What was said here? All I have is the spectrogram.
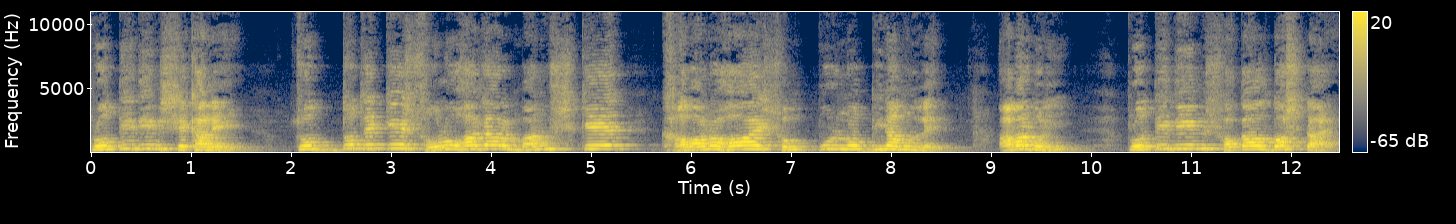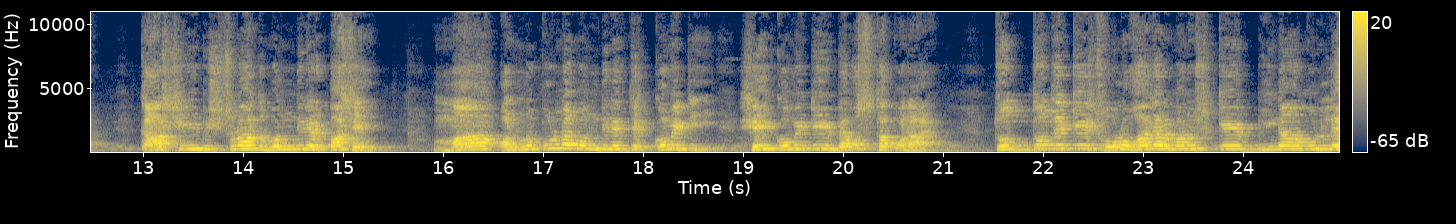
প্রতিদিন সেখানে চোদ্দ থেকে ষোলো হাজার মানুষকে খাওয়ানো হয় সম্পূর্ণ বিনামূল্যে। আবার বলি, প্রতিদিন সকাল দশটায় কাশী বিশ্বনাথ মন্দিরের পাশে মা অন্নপূর্ণা মন্দিরের যে কমিটি, সেই কমিটির ব্যবস্থাপনায় চোদ্দ থেকে ষোলো হাজার মানুষকে বিনামূল্যে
